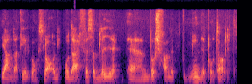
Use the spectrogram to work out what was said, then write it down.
i andra tillgångslag och därför så blir eh, börsfallet mindre påtagligt.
